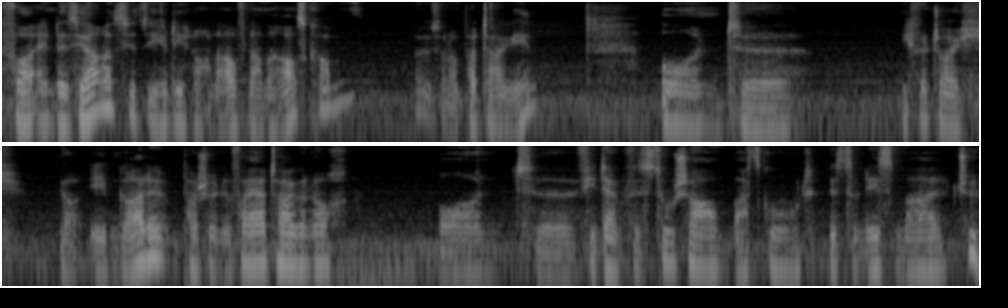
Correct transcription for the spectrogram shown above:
vor Ende des Jahres wird sicherlich noch eine Aufnahme rauskommen. Da ist noch ein paar Tage hin. Und äh, ich wünsche euch ja eben gerade ein paar schöne Feiertage noch. Und äh, vielen Dank fürs Zuschauen. Macht's gut. Bis zum nächsten Mal. Tschüss.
